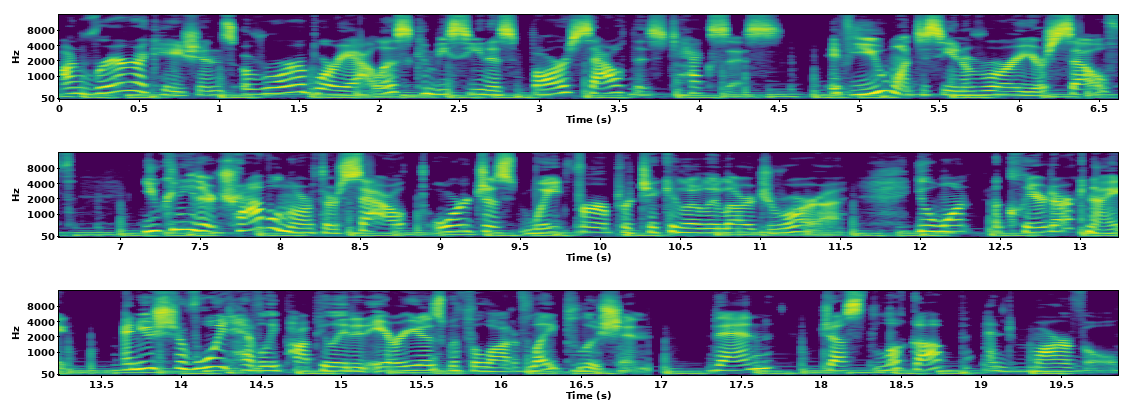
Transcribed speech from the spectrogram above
On rare occasions, aurora borealis can be seen as far south as Texas. If you want to see an aurora yourself, you can either travel north or south, or just wait for a particularly large aurora. You'll want a clear dark night, and you should avoid heavily populated areas with a lot of light pollution. Then, just look up and marvel.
